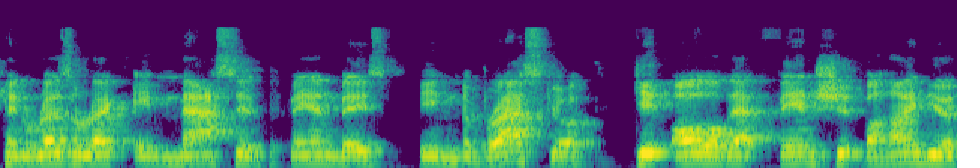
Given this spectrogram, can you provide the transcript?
can resurrect a massive fan base in Nebraska, get all of that fan shit behind you,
